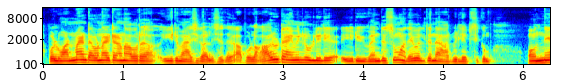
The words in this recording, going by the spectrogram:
അപ്പോൾ വൺ മാൻ ഡൗൺ ആയിട്ടാണ് അവർ ഈ ഒരു മാച്ച് കളിച്ചത്. അപ്പോൾ ആ ഒരു ടൈമിനുള്ളിൽ ഈ ഒരു യുവൻഡസും അതേപോലെ തന്നെ ആർ ബി ലേബ്സിക്കും ഒന്നേ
